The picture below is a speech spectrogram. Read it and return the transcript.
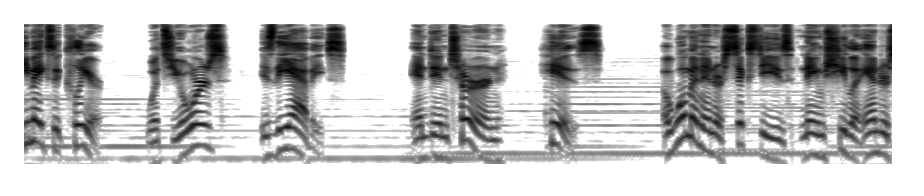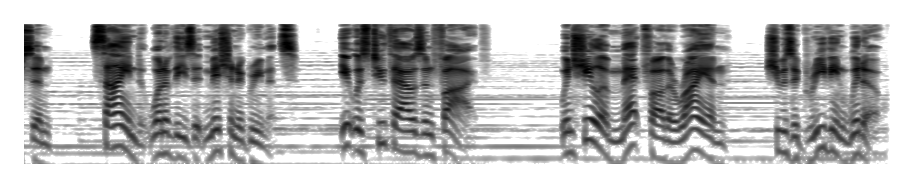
He makes it clear what's yours is the abbey's, and in turn, his. A woman in her 60s named Sheila Anderson signed one of these admission agreements it was 2005. When Sheila met Father Ryan, she was a grieving widow.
